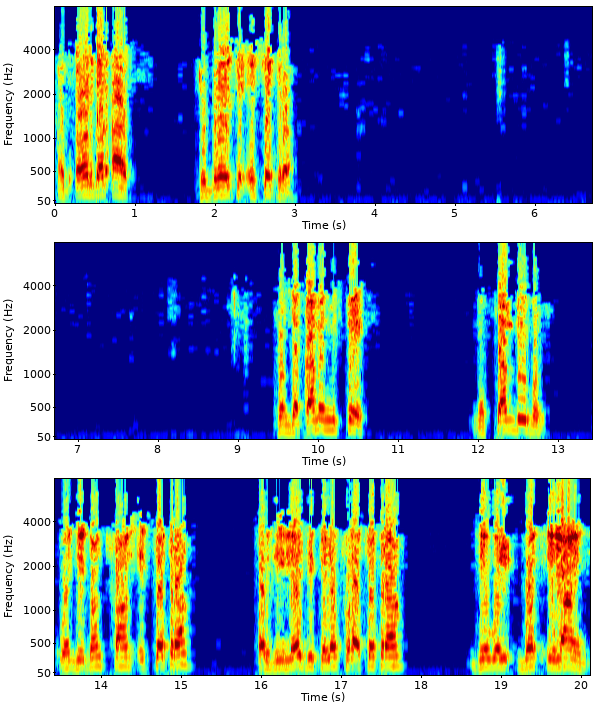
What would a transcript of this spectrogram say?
had ordered us to break a sutra. From the common mistake that some people, when they don't find sutra, or they lazy to look for sutra, they will put a line.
